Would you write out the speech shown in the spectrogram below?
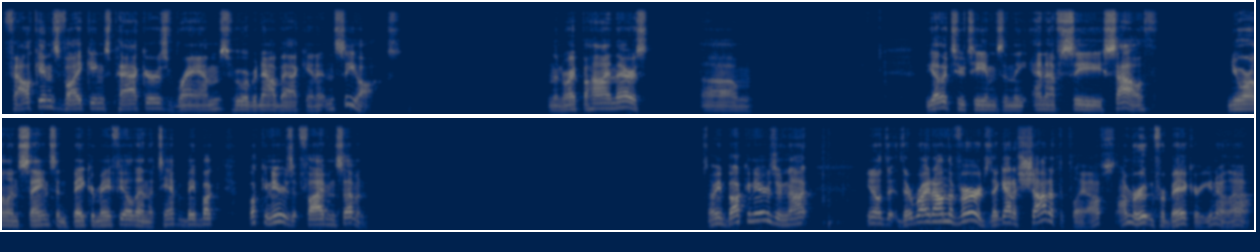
Falcons, Vikings, Packers, Rams, who are now back in it, and Seahawks. And then right behind there's um, the other two teams in the NFC South, New Orleans Saints and Baker Mayfield, and the Tampa Bay Buck Buccaneers at five and seven. I mean, Buccaneers are not, you know, they're right on the verge. They got a shot at the playoffs. I'm rooting for Baker. You know that.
